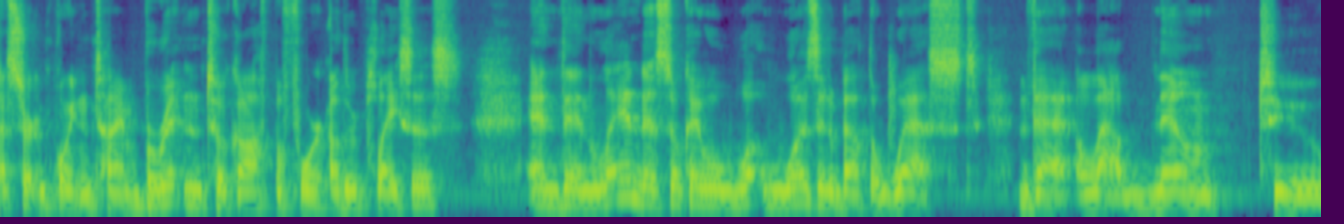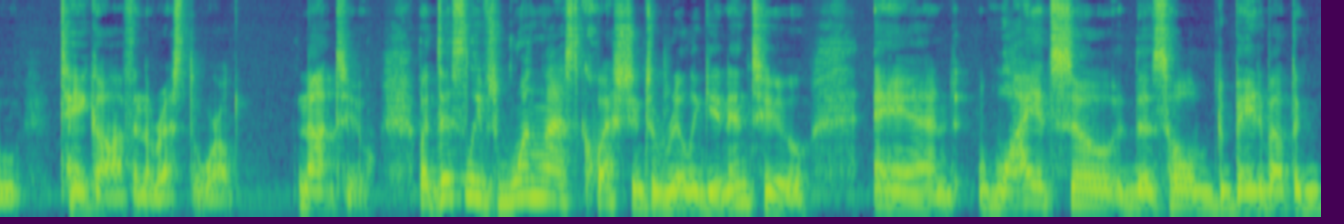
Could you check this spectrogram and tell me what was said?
a certain point in time, Britain took off before other places. And then Landes, okay, well, what was it about the West that allowed them to take off and the rest of the world not to? But this leaves one last question to really get into and why it's so, this whole debate about the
